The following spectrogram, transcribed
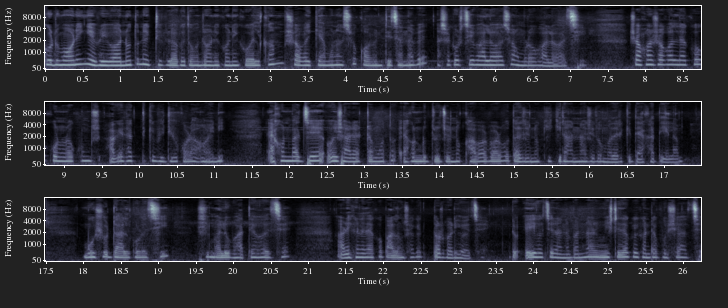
গুড মর্নিং এভরিওয়ান নতুন একটি ব্লগে তোমাদের অনেক অনেক ওয়েলকাম সবাই কেমন আছো? কমেন্টে জানাবে। আশা করছি ভালো আছো, আমরাও ভালো আছি। সকাল সকাল দেখো, কোনো রকম আগে থাক থেকে ভিডিও করা হয়নি। এখন বাজে ওই সাড়ে আটটার মতো। এখন রুদ্রের জন্য খাবার বাড়বো, তাই জন্য কী কী রান্না আছে তোমাদেরকে দেখাতে এলাম। মসুর ডাল করেছি শিমালু ভাতে হয়েছে, আর এখানে দেখো পালং শাকের তরকারি হয়েছে। তো এই হচ্ছে রান্নাবান্না। আর মিষ্টি দেখো এখানটা বসে আছে।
